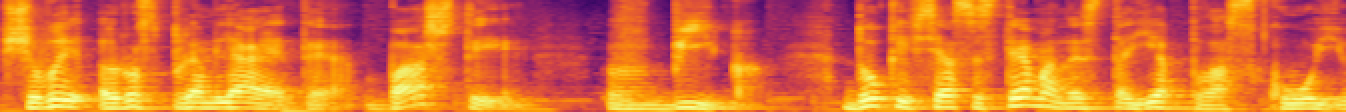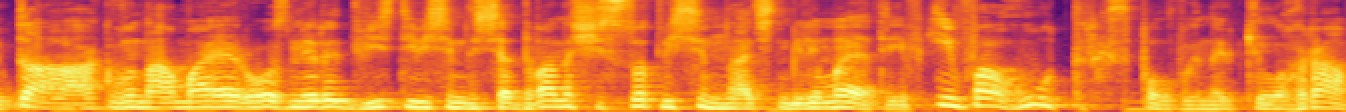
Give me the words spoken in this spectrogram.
що ви розпрямляєте башти в бік. Доки вся система не стає пласкою. Так, вона має розміри 282 на 618 мм і вагу 3,5 кг,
